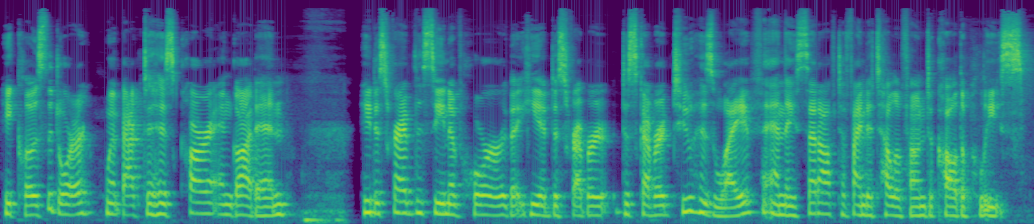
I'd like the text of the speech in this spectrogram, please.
He closed the door, went back to his car, and got in. He described the scene of horror that he had discover- discovered to his wife, and they set off to find a telephone to call the police.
